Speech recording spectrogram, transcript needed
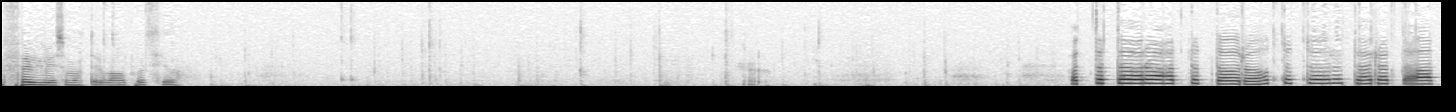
Selvfølgelig så måtte det være på utsida. Hattatara, hattatara, hattatara, taratata. Hoitatoro,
